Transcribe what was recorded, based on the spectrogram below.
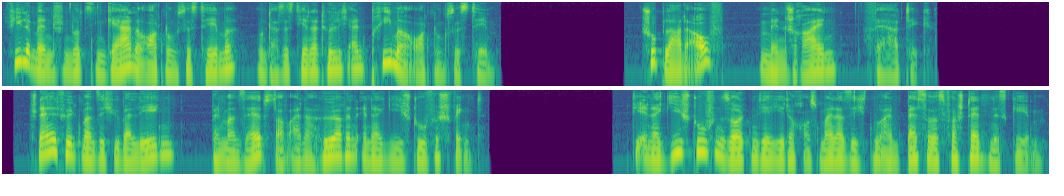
Viele Menschen nutzen gerne Ordnungssysteme und das ist hier natürlich ein prima Ordnungssystem. Schublade auf, Mensch rein, fertig. Schnell fühlt man sich überlegen, wenn man selbst auf einer höheren Energiestufe schwingt. Die Energiestufen sollten dir jedoch aus meiner Sicht nur ein besseres Verständnis geben.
